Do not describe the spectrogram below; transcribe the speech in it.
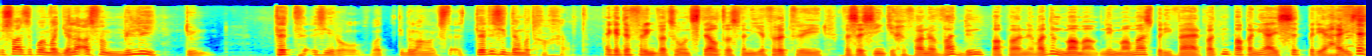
besides op wat julle as familie doen dit is die rol wat die belangrikste is. Dit is die ding wat gaan geld Ek het 'n vriend wat so ontsteld was van die juffrou het vir die vir sy seentjie gevra nou wat doen pappa? Nou wat doen mamma? Nee mamma is by die werk. Wat doen pappa? Nee hy sit by die huis.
